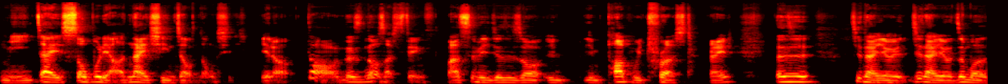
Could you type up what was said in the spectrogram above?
迷在受不了耐性这种东西？You know, oh, there's no such thing. 马刺迷就是说，in in pop we trust, right? 但是竟然有竟然有这么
